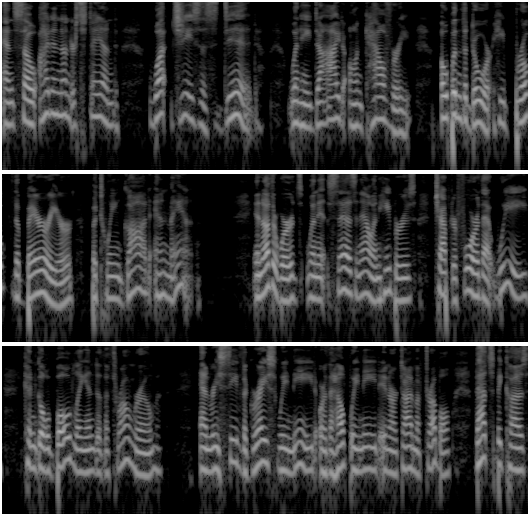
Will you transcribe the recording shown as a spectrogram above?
And so I didn't understand what Jesus did when he died on Calvary, opened the door. He broke the barrier between God and man. In other words, when it says now in Hebrews chapter 4 that we can go boldly into the throne room and receive the grace we need or the help we need in our time of trouble, that's because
